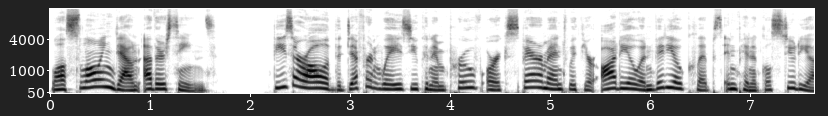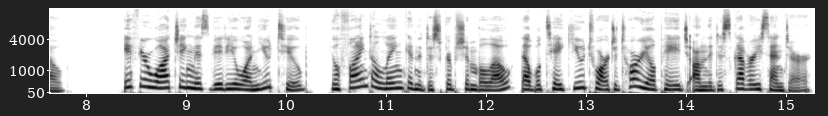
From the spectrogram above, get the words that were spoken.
while slowing down other scenes. These are all of the different ways you can improve or experiment with your audio and video clips in Pinnacle Studio. If you're watching this video on YouTube, you'll find a link in the description below that will take you to our tutorial page on the Discovery Center.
